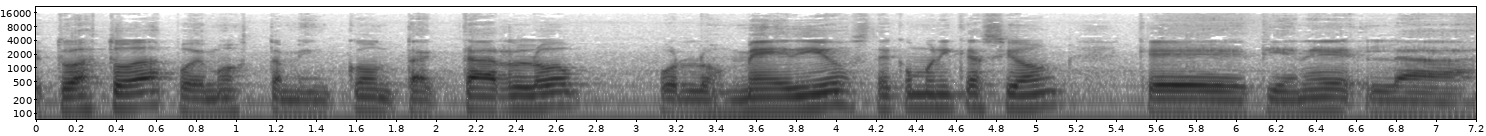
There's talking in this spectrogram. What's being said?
De todas, todas podemos también contactarlo por los medios de comunicación que tiene la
